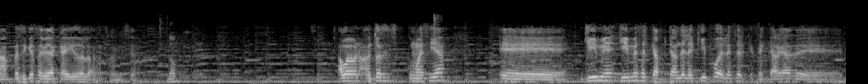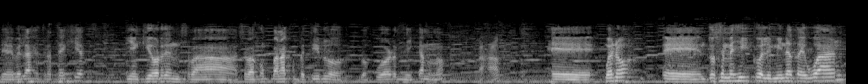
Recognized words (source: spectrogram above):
Ah, pensé que se había caído la transmisión. No. Ah, bueno, entonces, como decía, eh, Jim, Jim es el capitán del equipo, él es el que se encarga de, de ver las estrategias y en qué orden se va, se va, van a competir los, los jugadores mexicanos, ¿no? Ajá. Eh, bueno, eh, entonces México elimina a Taiwán,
